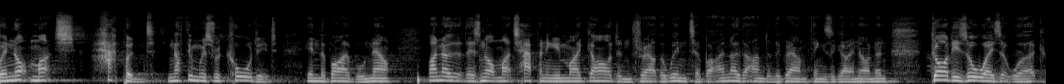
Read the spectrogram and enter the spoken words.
where not much happened. Nothing was recorded in the Bible. Now, I know that there's not much happening in my garden throughout the winter, but I know that under the ground things are going on. And God is always at work,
